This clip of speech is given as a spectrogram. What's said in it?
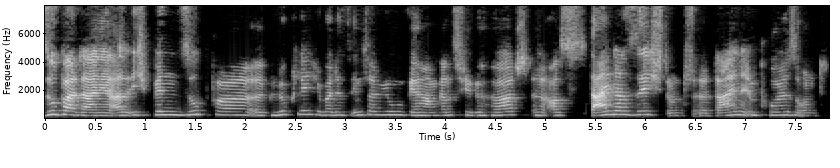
Super, Daniel. Also ich bin super äh, glücklich über das Interview. Wir haben ganz viel gehört äh, aus deiner Sicht und äh, deine Impulse und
